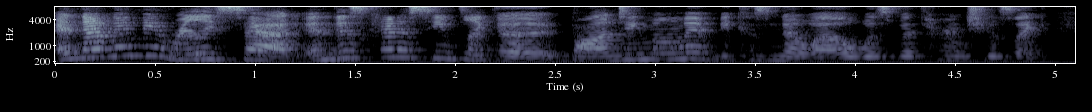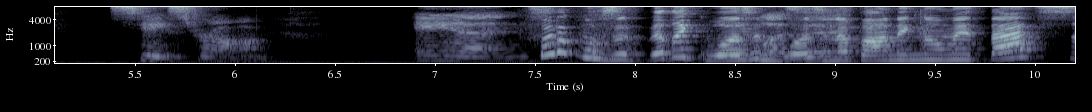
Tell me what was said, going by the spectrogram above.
And that made me really sad. And this kind of seemed like a bonding moment because Noelle was with her and she was like, "Stay strong," and But it wasn't it like wasn't It wasn't a wasn't. bonding moment. That's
